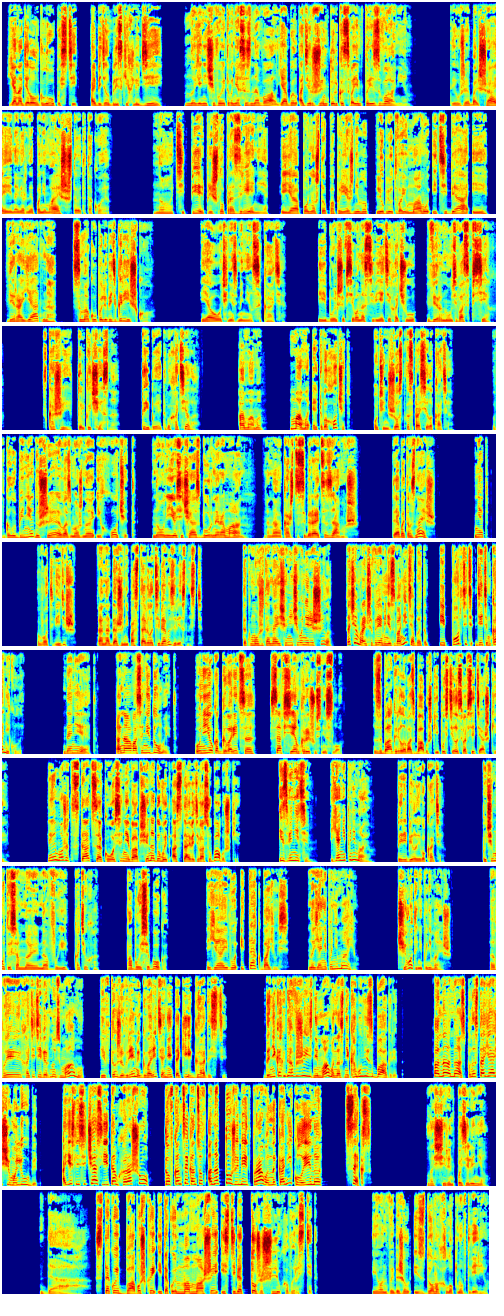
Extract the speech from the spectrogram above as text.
Я наделал глупости, обидел близких людей, но я ничего этого не осознавал, я был одержим только своим призванием. Ты уже большая и, наверное, понимаешь, что это такое. Но теперь пришло прозрение, и я понял, что по-прежнему люблю твою маму и тебя, и, вероятно, смогу полюбить Гришку. Я очень изменился, Катя. И больше всего на свете хочу вернуть вас всех. Скажи, только честно, ты бы этого хотела? А мама? Мама этого хочет? Очень жестко спросила Катя. В глубине душе, возможно, и хочет, но у нее сейчас бурный роман. Она, кажется, собирается замуж. Ты об этом знаешь? Нет. Вот видишь, она даже не поставила тебя в известность. Так может, она еще ничего не решила? Зачем раньше времени звонить об этом и портить детям каникулы? Да нет, она о вас и не думает. У нее, как говорится, совсем крышу снесло. Сбагрила вас бабушки и пустилась во все тяжкие. И, может, статься к осени вообще надумает оставить вас у бабушки. «Извините, я не понимаю», — перебила его Катя. «Почему ты со мной на «вы», Катюха? Побойся Бога». «Я его и так боюсь. Но я не понимаю. Чего ты не понимаешь? Вы хотите вернуть маму и в то же время говорить о ней такие гадости. Да никогда в жизни мама нас никому не сбагрит. Она нас по-настоящему любит. А если сейчас ей там хорошо, то в конце концов она тоже имеет право на каникулы и на секс. Лощерин позеленел. Да, с такой бабушкой и такой мамашей из тебя тоже шлюха вырастет и он выбежал из дома, хлопнув дверью.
